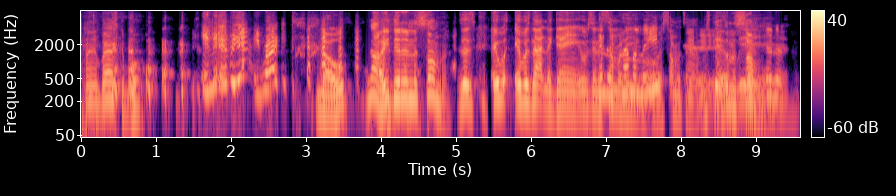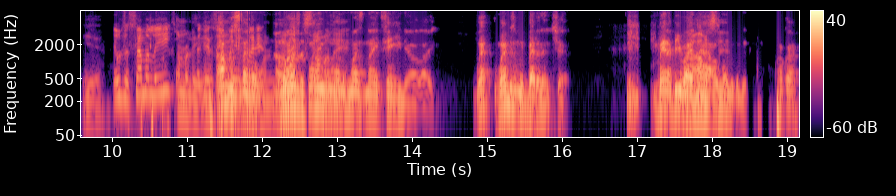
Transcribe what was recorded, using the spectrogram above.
playing basketball. In the NBA, right? no, no, he did it in the summer. This- It, wa- it was not in the game. It was in the In the summer summer league, league? or summertime. Yeah, But it was still, in the yeah, summer. Yeah, yeah, It was a summer league. summer league. in the Against summer I'm just saying, No, it wasn't one's the summer 21, one's 19, yo. Like, Wem- Wemby's gonna be better than Chet. Man, I be right No, I now. don't see it. Okay.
